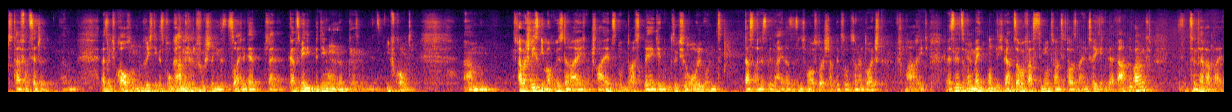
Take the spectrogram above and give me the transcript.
total verzetteln. Ähm, also ich brauche ein richtiges Programm in Anführungsstrichen. Das ist so eine der kleinen, ganz wenigen Bedingungen, damit das Brief kommt. Ähm, aber schließen eben auch Österreich und Schweiz und Ostbelgien und Südtirol und das alles mit ein. Das ist nicht nur auf Deutschland bezogen, sondern deutschsprachig. Es sind jetzt im Moment noch nicht ganz, aber fast 27.000 Einträge in der Datenbank, 17 Terabyte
